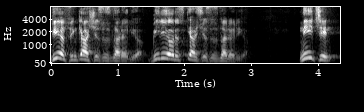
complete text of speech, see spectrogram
diyorsun ki aşısızlar ölüyor. Biliyoruz ki aşısızlar ölüyor. Niçin?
